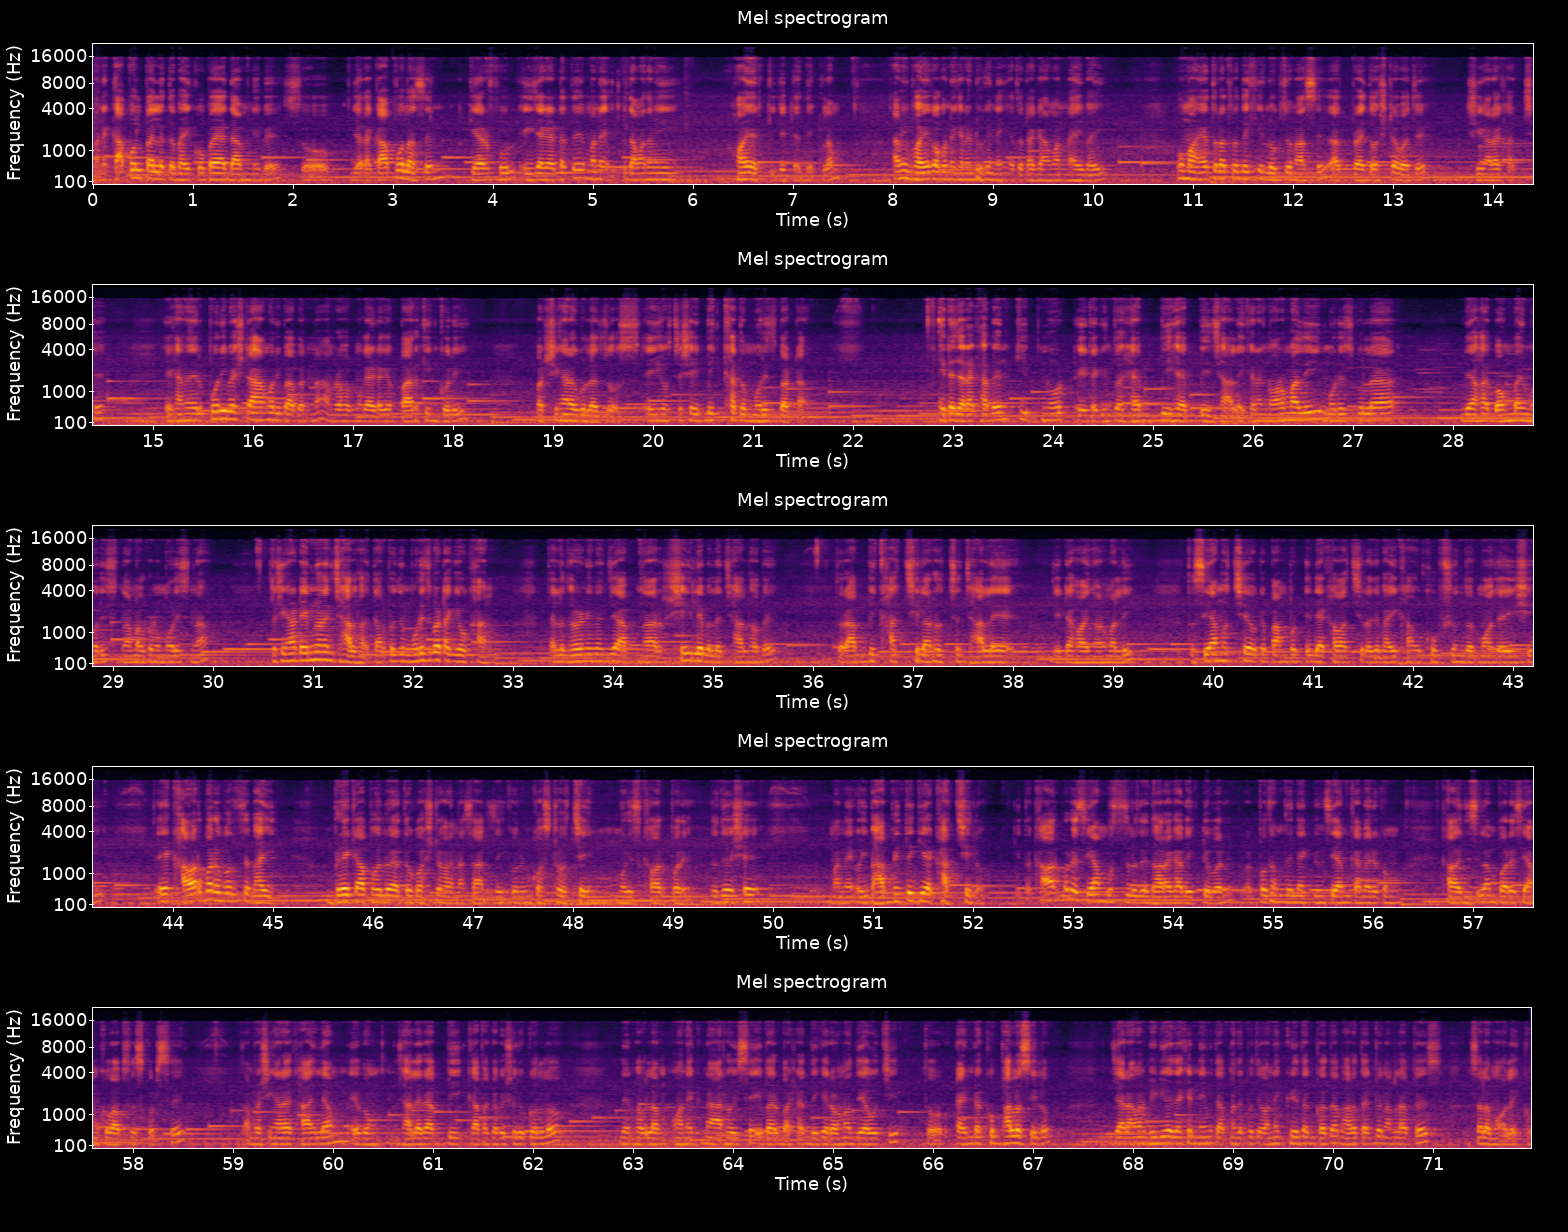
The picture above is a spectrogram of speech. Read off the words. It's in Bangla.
মানে কাপল পাইলে তো ভাই কোপায়া দাম নিবে। সো যারা কাপল আছেন কেয়ারফুল এই জায়গাটাতে মানে একটু দামাদামি হয় আর কি, যেটা দেখলাম। আমি ভয়ে কখনো এখানে ঢুকি নেই, এত টাকা আমার নাই ভাই। ও মা এত রাত্র দেখি লোকজন আছে, রাত প্রায় দশটা বাজে, সিঙ্গারা খাচ্ছে। এখানের পরিবেশটা আমারই পাবেন না, আমরা ভাবলাম গাড়িটাকে পার্কিং করি বাট সিঙ্গারাগুলো জোস। এই হচ্ছে সেই বিখ্যাত মরিচ বাটা। এটা যারা খাবেন কিপ নোট এটা কিন্তু হ্যাপি হ্যাপি ঝাল। এখানে নর্মালি মরিচগুলা দেওয়া হয় বোম্বাই মরিচ নর্মাল কোনো মরিচ না। তো সিঙ্গারাটা এমনি অনেক ঝাল হয়, তারপর যদি মরিচ বাটা কেউ খান, তাহলে ধরে নেবেন যে আপনার সেই লেভেলের ঝাল হবে। তো রাব্বি খাচ্ছিল আর হচ্ছে ঝালে, যেটা হয় নর্মালি তো সিয়াম হচ্ছে ওকে পাম্পট্টি দিয়ে যে, ভাই, খাও, খুব সুন্দর মজা এই সেই। এ খাওয়ার পরে বলছে ভাই ব্রেকআপ হলেও এত কষ্ট হয় না স্যার, যেই করুন, কষ্ট হচ্ছে এই মরিচ খাওয়ার পরে। যদিও সে মানে ওই ভাব নিতে গিয়ে খাচ্ছিল, কিন্তু খাওয়ার পরে সিয়াম বুঝছিল যে ধরা খাবে একটু পরে। প্রথম দিন একদিন সিয়ামকে আমি এরকম খাওয়াই দিয়েছিলাম পরে সিয়াম খুব আফসোস করছে। তো আমরা সিঙ্গারা খাইলাম এবং ঝালের আব্বি কাঁপাকাঁপি শুরু করল। দেন ভাবলাম, অনেক না, আর হয়েছে এবার বাসার দিকে রওনা দেওয়া উচিত। তো টাইমটা খুব ভালো ছিল। যারা আমার ভিডিও দেখেন নিয়মিত আপনাদের প্রতি অনেক কৃতজ্ঞতা। ভালো থাকবেন, আল্লাহ হাফেজ। আসসালামু আলাইকুম।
